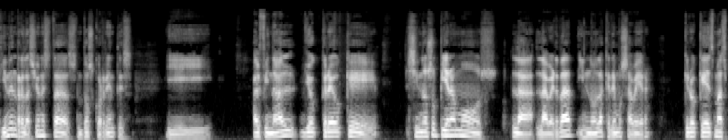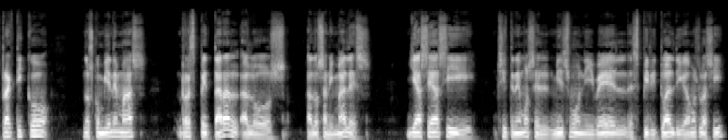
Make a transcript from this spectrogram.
Tienen relación estas dos corrientes. Y al final yo creo que si no supiéramos la, la verdad y no la queremos saber, creo que es más práctico, nos conviene más respetar a, a, los a los animales, ya sea si si tenemos el mismo nivel espiritual, digámoslo así,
